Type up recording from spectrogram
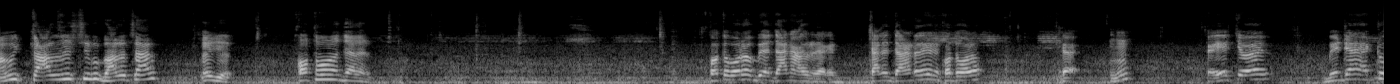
আমি চাল দিচ্ছি খুব ভালো চাল। এই যে কত বড় জানেন কত বড় দানা দেখেন। চালের দানাটা দেখেন কত বড়? হুম? এর চেয়ে বেটা একটু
